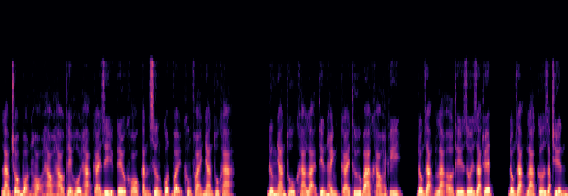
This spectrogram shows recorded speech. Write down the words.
làm cho bọn họ hảo hảo thể hội hạ cái gì kêu khó cắn xương cốt vậy không phải nhan thu khả. Đương nhan thu khả lại tiến hành cái thứ ba khảo hay khi, đồng dạng là ở thế giới giả thuyết, đồng dạng là cơ giáp chiến,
